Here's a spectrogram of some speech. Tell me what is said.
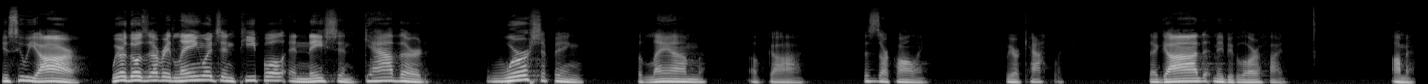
is who we are. We are those of every language and people and nation gathered, worshiping the Lamb of God. This is our calling. We are Catholic, that God may be glorified. Amen.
